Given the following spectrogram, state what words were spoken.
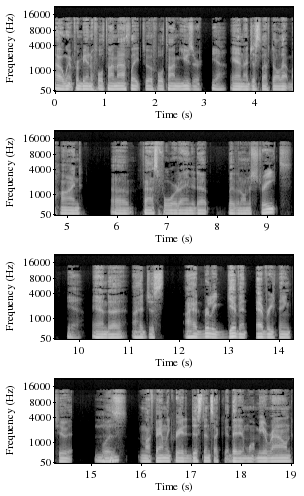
I went from being a full time athlete to a full time user Yeah. and I just left all that behind. Uh, fast forward, I ended up living on the streets, Yeah. and uh, I had just, I had really given everything to it. Mhm. Was my family created distance? I could, they didn't want me around,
